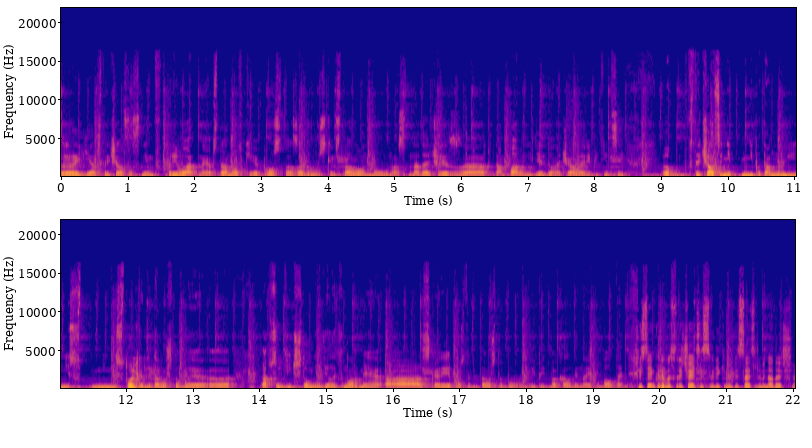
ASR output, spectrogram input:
Э, Я встречался с ним в приватной обстановке, просто за дружеским столом у нас на даче за там, пару недель до начала репетиций. Э, Встречался не, не потому и не, не- не столько для того, чтобы э, обсудить, что мне делать в норме, а скорее просто для того, чтобы выпить бокал вина и поболтать. Частенько ли вы встречаетесь с великими писателями на даче?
